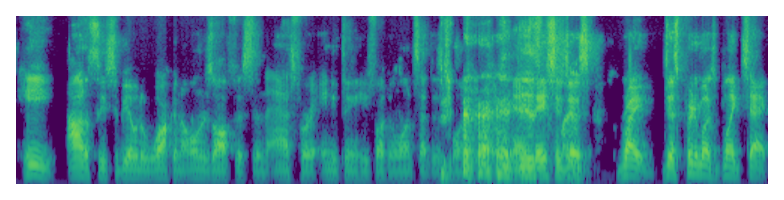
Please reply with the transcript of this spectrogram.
he honestly should be able to walk in the owner's office and ask for anything he fucking wants at this point. And this they should point. just write just pretty much blank check.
